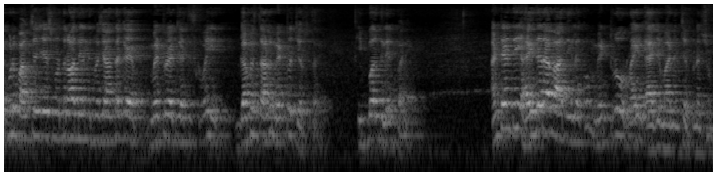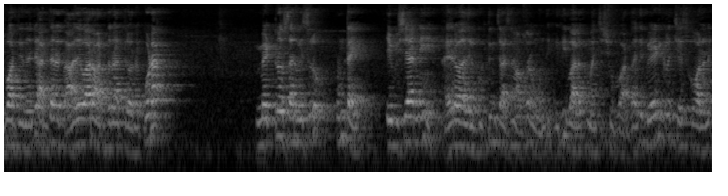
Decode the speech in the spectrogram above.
ఇప్పుడు ఫంక్షన్ చేసుకున్న తర్వాత ఏంది ప్రశాంతంగా మెట్రో ఎక్కి తీసుకుపోయి గమ్యస్థానం మెట్రో చేరుస్తుంది ఇబ్బంది లేని పని. అంటే ఏంటి హైదరాబాదీలకు మెట్రో రైల్ యాజమాన్యం చెప్పిన శుభవార్త ఏంటంటే అర్ధరాత్రి ఆదివారం అర్ధరాత్రి వరకు కూడా మెట్రో సర్వీసులు ఉంటాయి. ఈ విషయాన్ని హైదరాబాద్లో గుర్తించాల్సిన అవసరం ఉంది. ఇది వాళ్ళకు మంచి శుభవార్త. అయితే వేడుకలు చేసుకోవాలని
